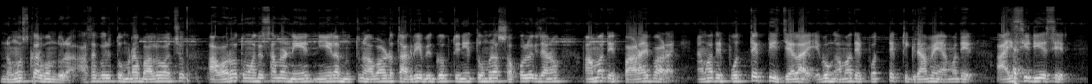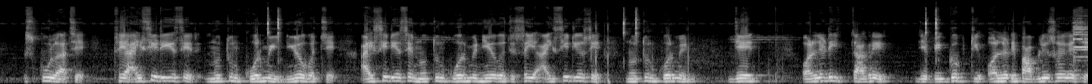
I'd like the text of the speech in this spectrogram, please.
নমস্কার বন্ধুরা, আশা করি তোমরা ভালো আছো। আবারও তোমাদের সামনে নিয়ে নিয়ে এলাম নতুন আবারও চাকরি বিজ্ঞপ্তি নিয়ে। তোমরা সকলে জানো, আমাদের পাড়ায় পাড়ায়, আমাদের প্রত্যেকটি জেলায় এবং আমাদের প্রত্যেকটি গ্রামে আমাদের আইসিডিএসের স্কুল আছে। সেই আইসিডিএসের নতুন কর্মী নিয়োগ হচ্ছে। আইসিডিএসের নতুন কর্মী নিয়োগ হচ্ছে। সেই আইসিডিএসের নতুন কর্মী যে অলরেডি চাকরির যে বিজ্ঞপ্তি অলরেডি পাবলিশ হয়ে গেছে।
